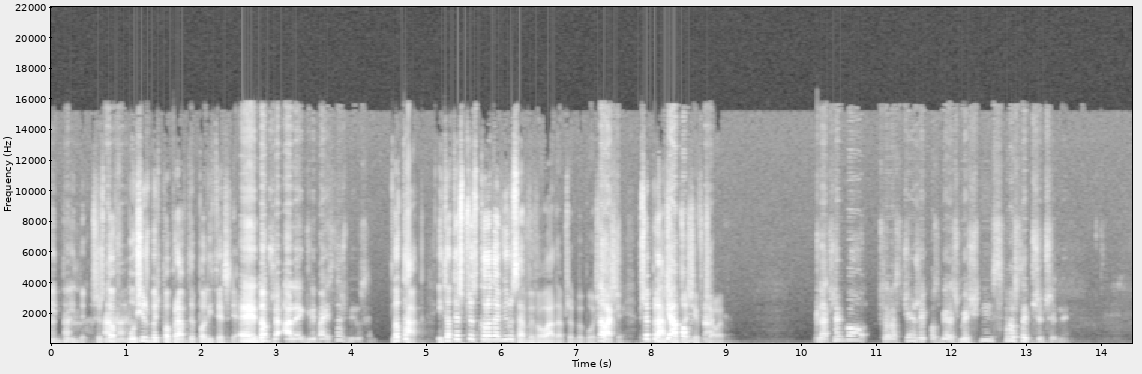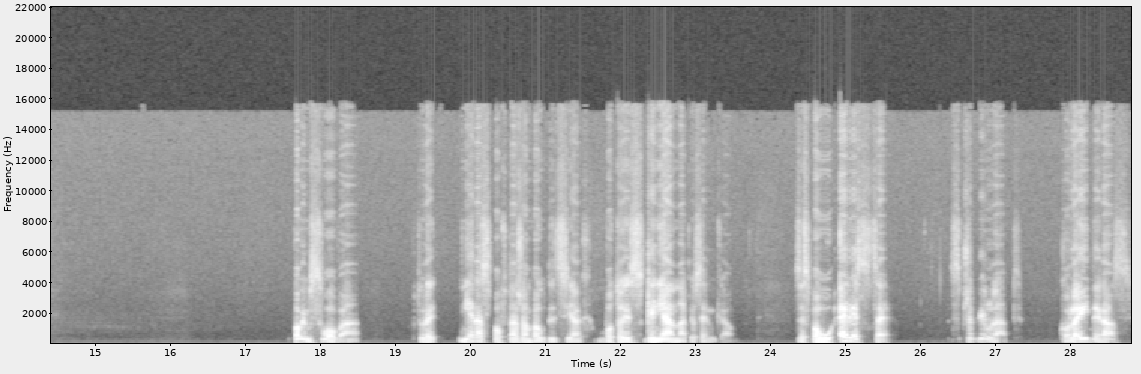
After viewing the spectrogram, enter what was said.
inny, inny. Krzysztof, Aha. musisz być poprawny politycznie. E, dobrze, ale grypa jest też wirusem. No tak. I to też przez koronawirusa wywołana, żeby było no właśnie. Przepraszam, ja że się tak. wciąłem. Dlaczego coraz ciężej pozbierać myśli? Z prostej przyczyny. powiem słowa, które nieraz powtarzam w audycjach, bo to jest genialna piosenka. Zespołu RSC sprzed wielu lat. Kolejny raz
